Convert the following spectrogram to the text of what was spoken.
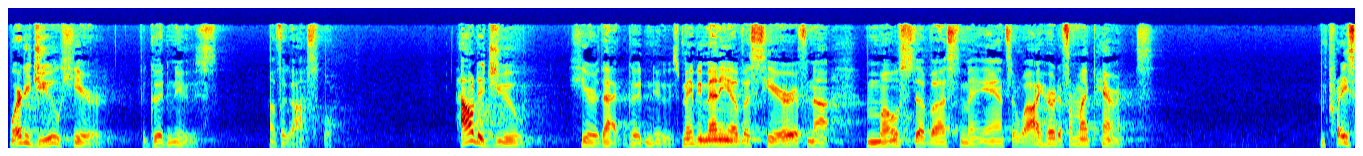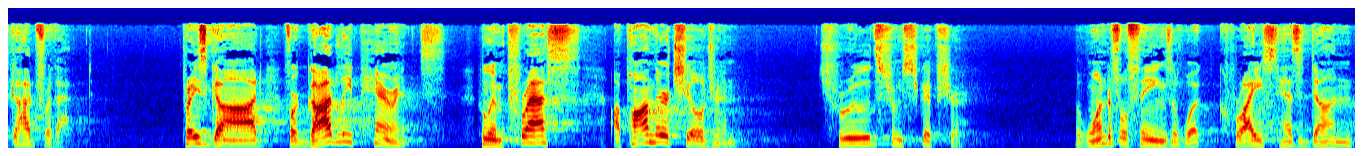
where did you hear the good news of the gospel? How did you hear that good news? Maybe many of us here, if not most of us may answer, Well, I heard it from my parents. And praise God for that. Praise God for godly parents who impress upon their children truths from Scripture, the wonderful things of what Christ has done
